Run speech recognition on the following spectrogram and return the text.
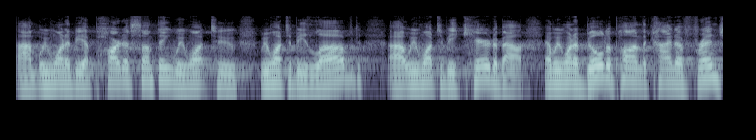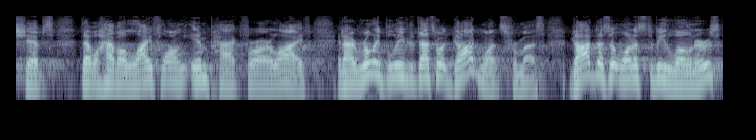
Um, we want to be a part of something. We want to, we want to be loved. Uh, we want to be cared about. And we want to build upon the kind of friendships that will have a lifelong impact for our life. And I really believe that that's what God wants from us. God doesn't want us to be loners.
